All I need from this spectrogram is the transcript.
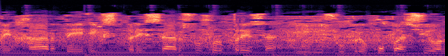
dejar de expresar su sorpresa y su preocupación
